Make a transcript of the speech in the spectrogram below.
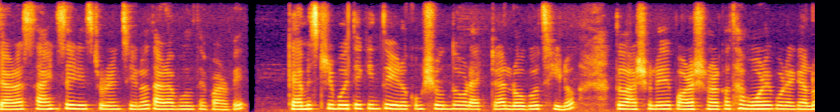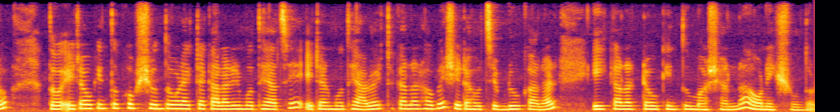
যারা সায়েন্সের স্টুডেন্ট ছিল, তারা বলতে পারবে। কেমিস্ট্রি বইতে কিন্তু এরকম সুন্দর একটা লোগো ছিল। তো আসলে পড়াশোনার কথা মনে পড়ে গেল। তো এটাও কিন্তু খুব সুন্দর একটা কালারের মধ্যে আছে। এটার মধ্যে আরও একটা কালার হবে, সেটা হচ্ছে ব্লু কালার এই কালারটাও কিন্তু মাসাল্লাহ অনেক সুন্দর।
